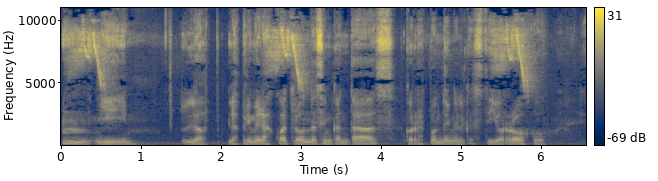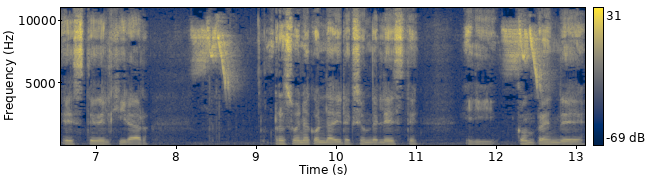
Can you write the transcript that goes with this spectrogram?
Y las primeras cuatro ondas encantadas corresponden al castillo rojo. Este del girar resuena con la dirección del este y comprende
